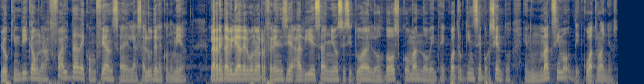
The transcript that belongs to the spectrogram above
lo que indica una falta de confianza en la salud de la economía. La rentabilidad del bono de referencia a 10 años se sitúa en los 2,9415% en un máximo de 4 años.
